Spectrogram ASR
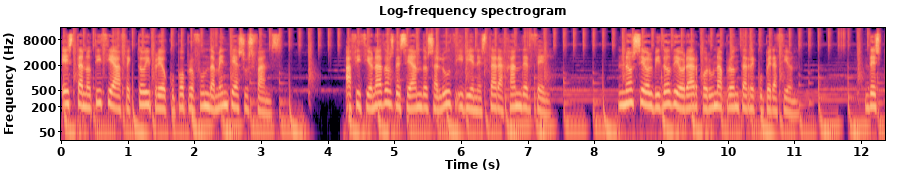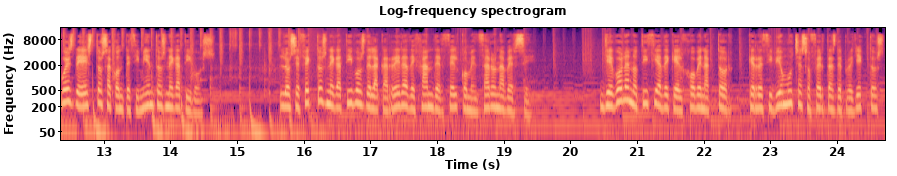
Esta noticia afectó y preocupó profundamente a sus fans. Aficionados deseando salud y bienestar a Hander Cell. No se olvidó de orar por una pronta recuperación. Después de estos acontecimientos negativos, los efectos negativos de la carrera de Hander Cell comenzaron a verse. Llegó la noticia de que el joven actor, que recibió muchas ofertas de proyectos,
